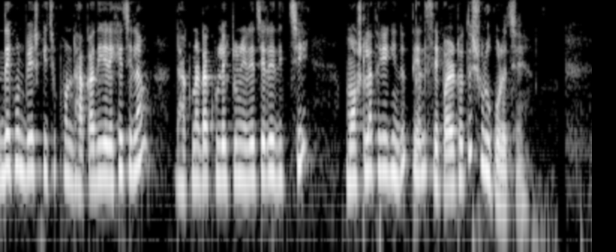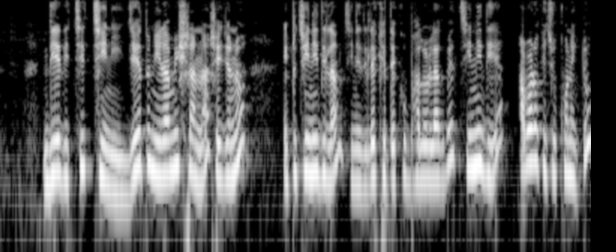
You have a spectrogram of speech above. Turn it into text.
দেখুন, বেশ কিছুক্ষণ ঢাকা দিয়ে রেখেছিলাম। ঢাকনাটা খুলে একটু নেড়ে চেড়ে দিচ্ছি। মশলা থেকে কিন্তু তেল সেপারেট হতে শুরু করেছে। দিয়ে দিচ্ছি চিনি। যেহেতু নিরামিষ রান্না, সেই জন্য একটু চিনি দিলাম। চিনি দিলে খেতে খুব ভালো লাগবে। চিনি দিয়ে আবারও কিছুক্ষণ একটু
